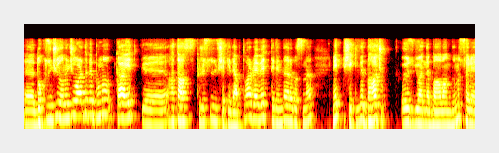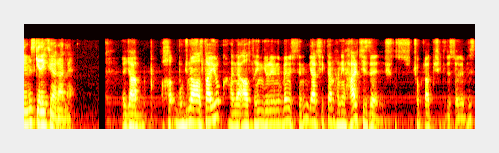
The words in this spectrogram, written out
e, 9. 10. vardı ve bunu gayet e, hatasız pürüzsüz bir şekilde yaptılar ve Vettel'in de arabasına net bir şekilde daha çok özgüvenle bağlandığını söylememiz gerekiyor herhalde. Ya bugün Altay yok. Hani Altay'ın görevini ben üstlenim. Gerçekten hani herkese çok rahat bir şekilde söyleyebiliriz.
